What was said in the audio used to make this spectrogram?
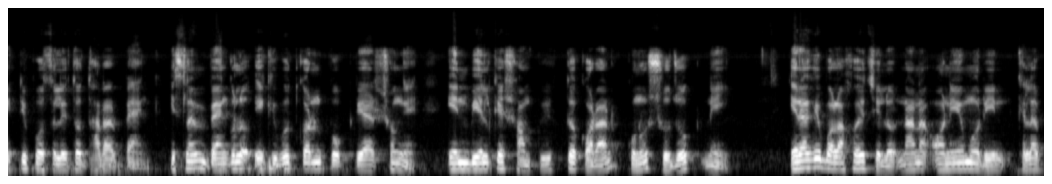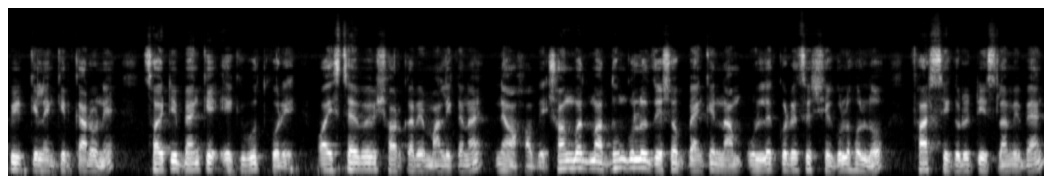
একটি প্রচলিত ধারার ব্যাংক। ইসলামী ব্যাংকগুলো একীভূতকরণ প্রক্রিয়ার সঙ্গে এনবিএলকে সম্পৃক্ত করার কোনো সুযোগ নেই। এর আগে বলা হয়েছিল, নানা অনিয়ম ও ঋণ খেলাপির কেলেঙ্কির কারণে ছয়টি ব্যাংকে একীভূত করে অস্থায়ীভাবে সরকারের মালিকানায় নেওয়া হবে। সংবাদ মাধ্যমগুলো যেসব ব্যাংকের নাম উল্লেখ করেছে সেগুলো হলো first security Islami bank,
